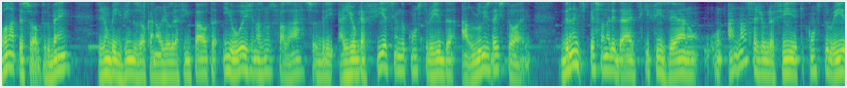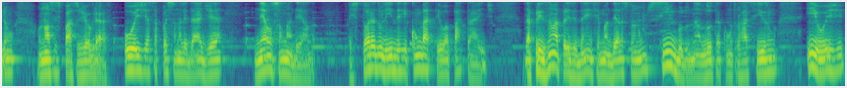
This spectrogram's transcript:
Olá pessoal, tudo bem? Sejam bem-vindos ao canal Geografia em Pauta e hoje nós vamos falar sobre a geografia sendo construída à luz da história. Grandes personalidades que fizeram a nossa geografia, que construíram o nosso espaço geográfico. Hoje essa personalidade é Nelson Mandela, a história do líder que combateu o apartheid. Da prisão à presidência, Mandela se tornou um símbolo na luta contra o racismo e hoje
